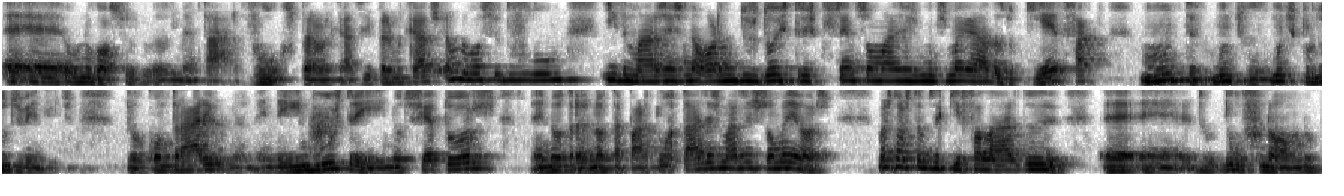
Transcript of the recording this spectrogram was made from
é, o negócio alimentar, vulgo supermercados e hipermercados, é um negócio de volume e de margens na ordem dos 2, 3% são margens muito esmagadas, o que é de facto muito, muito, muitos produtos vendidos. Pelo contrário, na indústria e noutros setores, em outra, noutra parte do retalho, as margens são maiores. Mas nós estamos aqui a falar de, eh, eh, de, um fenómeno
